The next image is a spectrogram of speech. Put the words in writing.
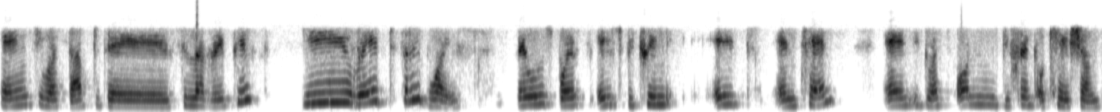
hence he was dubbed the serial rapist. He raped three boys. Those boys aged between 8 and 10 and it was on different occasions.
